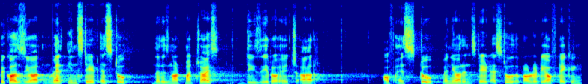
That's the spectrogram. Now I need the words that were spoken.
because you are when in state S2 there is not much choice d0 hr of S2 when you are in state S2 the probability of taking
